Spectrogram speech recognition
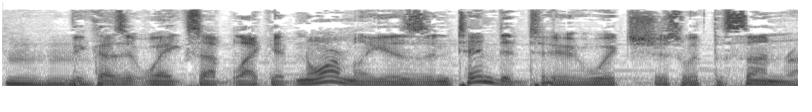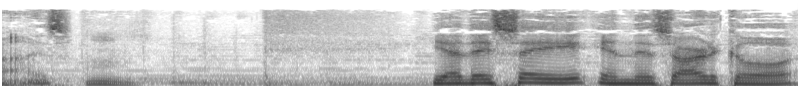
mm-hmm. because it wakes up like it normally is intended to, which is with the sunrise. Hmm. Yeah, they say in this article,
